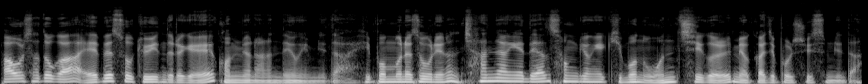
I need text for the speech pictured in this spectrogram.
바울 사도가 에베소 교인들에게 권면하는 내용입니다. 이 본문에서 우리는 찬양에 대한 성경의 기본 원칙을 몇 가지 볼 수 있습니다.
